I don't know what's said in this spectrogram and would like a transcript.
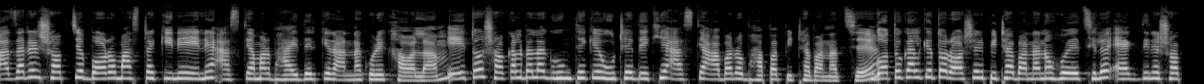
বাজারের সবচেয়ে বড় মাছটা কিনে এনে আজকে আমার ভাইদেরকে রান্না করে খাওয়ালাম। এই তো সকালবেলা ঘুম থেকে উঠে দেখি আজকে আবারও ভাপা পিঠা বানাচ্ছে। গতকালকে তো রসের পিঠা বানানো হয়েছিল একদিনে সব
